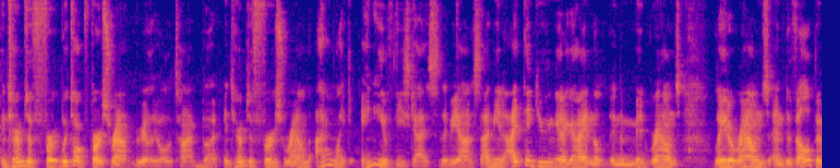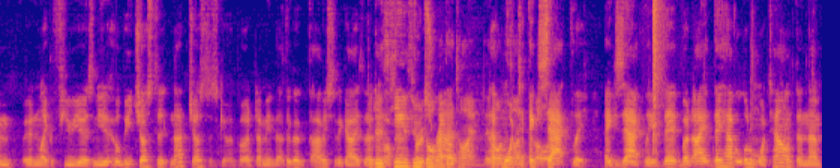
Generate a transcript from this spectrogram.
in terms of first, we talk first round really all the time, but in terms of first round, I don't like any of these guys. To be honest, I mean, I think you can get a guy in the in the mid rounds, later rounds, and develop him in like a few years, and he, he'll be just as- not just as good, but I mean, the, the, obviously the guys that But in teams who don't have that time. They have more time develop. exactly exactly. They, but I they have a little more talent than them.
